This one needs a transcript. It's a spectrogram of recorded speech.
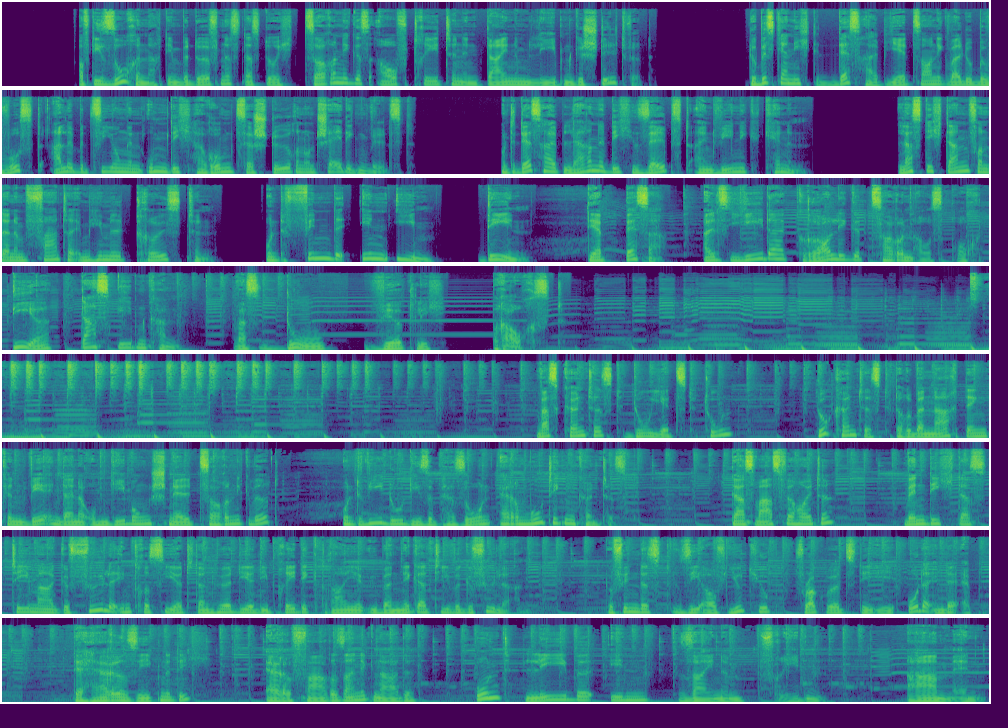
auf die Suche nach dem Bedürfnis, das durch zorniges Auftreten in deinem Leben gestillt wird. Du bist ja nicht deshalb jähzornig, weil du bewusst alle Beziehungen um dich herum zerstören und schädigen willst. Und deshalb lerne dich selbst ein wenig kennen. Lass dich dann von deinem Vater im Himmel trösten und finde in ihm den, der besser als jeder grollige Zornausbruch dir das geben kann, was du wirklich brauchst. Was könntest du jetzt tun? Du könntest darüber nachdenken, wer in deiner Umgebung schnell zornig wird und wie du diese Person ermutigen könntest. Das war's für heute. Wenn dich das Thema Gefühle interessiert, dann hör dir die Predigtreihe über negative Gefühle an. Du findest sie auf YouTube, frogwords.de oder in der App. Der Herr segne dich, erfahre seine Gnade und lebe in seinem Frieden. Amen.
